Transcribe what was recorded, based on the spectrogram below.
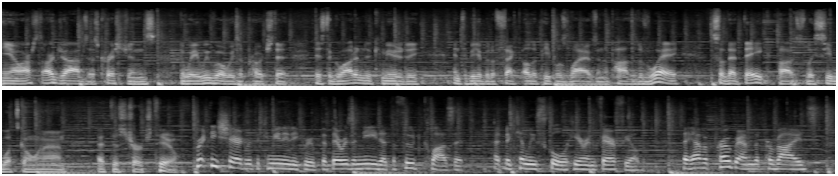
you know, our, our jobs as Christians, the way we've always approached it, is to go out into the community and to be able to affect other people's lives in a positive way so that they could possibly see what's going on at this church too. Brittany shared with the community group that there was a need at the food closet at McKinley School here in Fairfield. They have a program that provides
